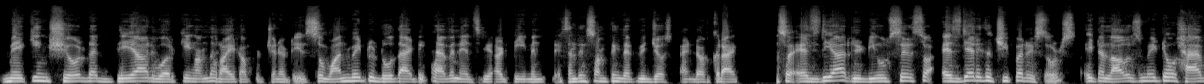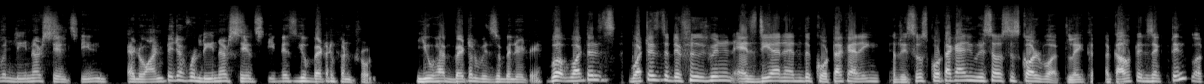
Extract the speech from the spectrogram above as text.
making sure that they are working on the right opportunities so one way to do that is have an sdr team in place and there's something that we just kind of cracked so SDR reduces. So SDR is a cheaper resource. It allows me to have a leaner sales team. Advantage of a leaner sales team is you better control. You have better visibility. But what is what is the difference between an SDR and the quota carrying resource? Quota carrying resource is called what? Like account executive or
